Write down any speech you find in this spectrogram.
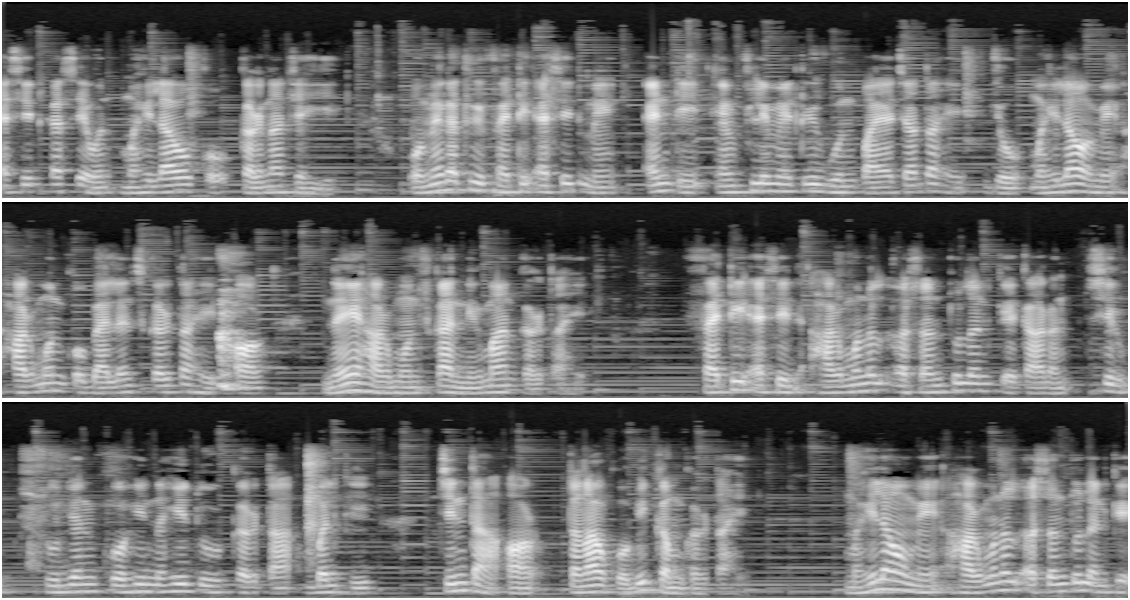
एसिड का सेवन महिलाओं को करना चाहिए। ओमेगा थ्री फैटी एसिड में एंटी एम्फ्लेमेटरी गुण पाया जाता है, जो महिलाओं में हार्मोन को बैलेंस करता है और नए हार्मोन्स का निर्माण करता है। फैटी एसिड हार्मोनल असंतुलन के कारण सिर्फ़ सूजन को ही नहीं दूर करता, बल्कि चिंता और तनाव को भी कम करता है। महिलाओं में हार्मोनल असंतुलन के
